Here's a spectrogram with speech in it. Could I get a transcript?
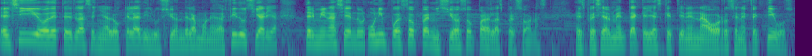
El CEO de Tesla señaló que la dilución de la moneda fiduciaria termina siendo un impuesto pernicioso para las personas, especialmente aquellas que tienen ahorros en efectivos.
